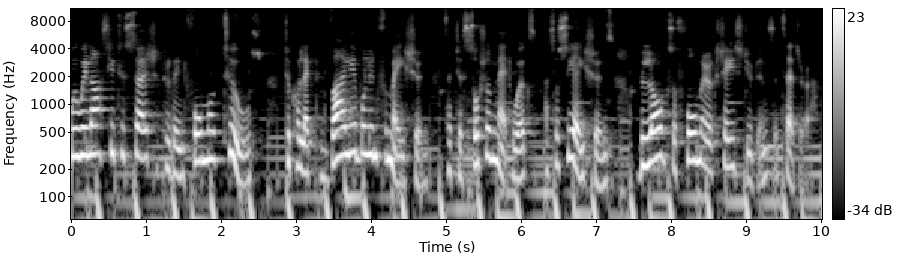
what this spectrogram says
we will ask you to search through the informal tools to collect valuable information such as social networks, associations, blogs of former exchange students, etc.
